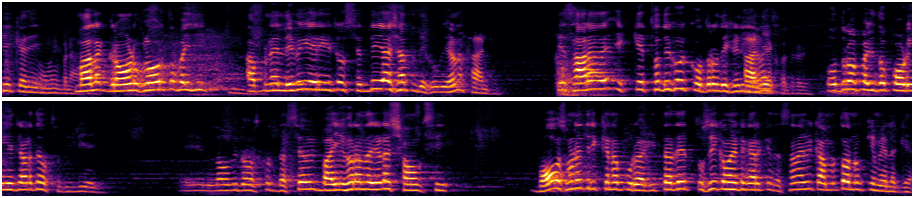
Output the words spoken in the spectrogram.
ਠੀਕ ਹੈ ਜੀ। ਉਵੇਂ ਬਣਾ ਮਤਲਬ ਗਰਾਊਂਡ ਫਲੋਰ ਤੋਂ ਬਾਈ ਜੀ ਆਪਣੇ ਲਿਵਿੰਗ ਏਰੀਆ ਚੋਂ ਸਿੱਧੀ ਆ ਛੱਤ ਦਿਖੂਗੀ ਹਨਾ? ਹਾਂਜੀ। ਇਹ ਸਾਰਾ ਇੱਕ ਇੱਥੋਂ ਦੇਖੋ ਇੱਕ ਉਧਰੋਂ ਦਿਖਣੀ ਹੈ ਹਾਂਜੀ ਨਾ ਕੁਦਰਤ ਉਧਰੋਂ ਆਪਾਂ ਜਦੋਂ ਪੌੜੀਆਂ ਚੜ੍ਹਦੇ ਉੱਥੋਂ ਦਿਖਦੀ ਹੈ ਜੀ। ਤੇ ਲਓ ਵੀ ਦੋਸਤੋ ਦੱਸਿਓ ਵੀ ਬਾਈ ਹੋਰਾਂ ਦਾ ਜਿਹੜਾ ਸ਼ੌਂਕ ਸੀ ਬਹੁਤ ਸੋਹਣੇ ਤਰੀਕੇ ਨਾਲ ਪੂਰਾ ਕੀਤਾ ਤੇ ਤੁਸੀਂ ਕਮੈਂਟ ਕਰਕੇ ਦੱਸਣਾ ਵੀ ਕੰਮ ਤੁਹਾਨੂੰ ਕਿਵੇਂ ਲੱਗਿਆ।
